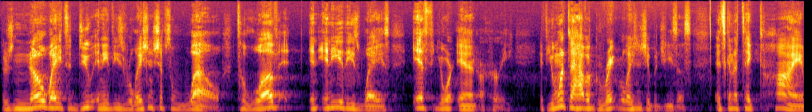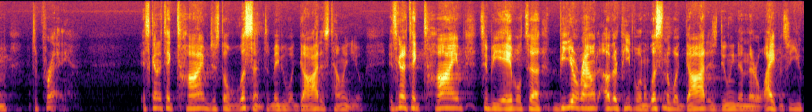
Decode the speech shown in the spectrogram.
There's no way to do any of these relationships well, to love in any of these ways, if you're in a hurry. If you want to have a great relationship with Jesus, it's going to take time to pray. It's going to take time just to listen to maybe what God is telling you. It's going to take time to be able to be around other people and listen to what God is doing in their life. And so you,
